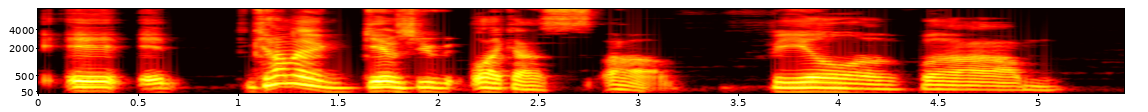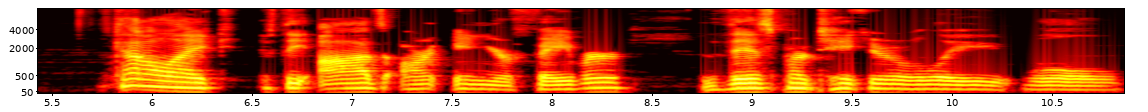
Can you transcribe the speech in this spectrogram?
it, it kind of gives you like a, uh, feel of um, kind of like if the odds aren't in your favor, this particularly will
